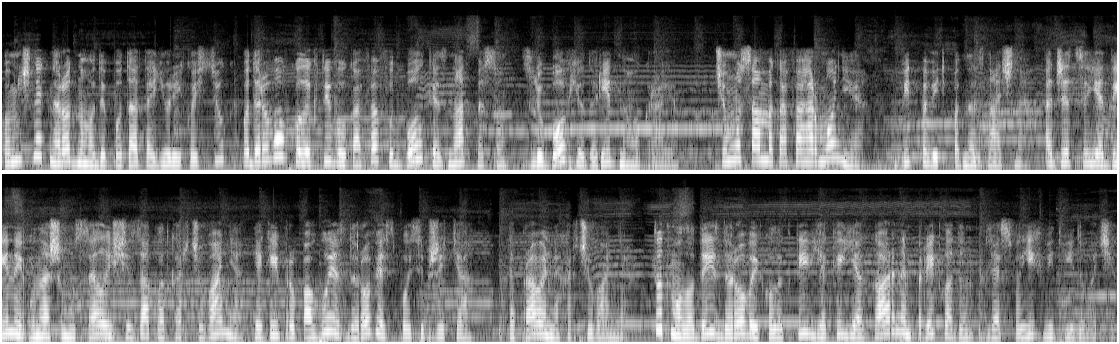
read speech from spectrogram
Помічник народного депутата Юрій Костюк подарував колективу кафе футболки з надписом З любов'ю до рідного краю. Чому саме кафе Гармонія? Відповідь однозначна, адже це єдиний у нашому селищі заклад харчування, який пропагує здоровий спосіб життя та правильне харчування. Тут молодий здоровий колектив, який є гарним прикладом для своїх відвідувачів.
